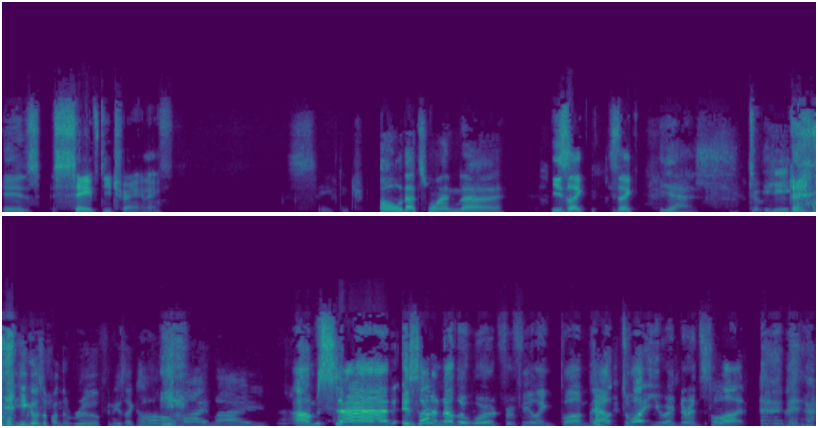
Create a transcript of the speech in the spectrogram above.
is safety training. Safety. Tr- oh, that's when uh, He's like, he's like, Yes. He he goes up on the roof and he's like, "Oh my life." I'm sad. Is that another word for feeling bummed out? What you ignorant slut?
